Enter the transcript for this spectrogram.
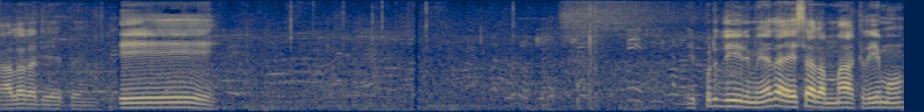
చాలా రెడీ అయిపోయింది. ఏ. ఇప్పుడు దీని మీద వేసారమ్మా క్రీము.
